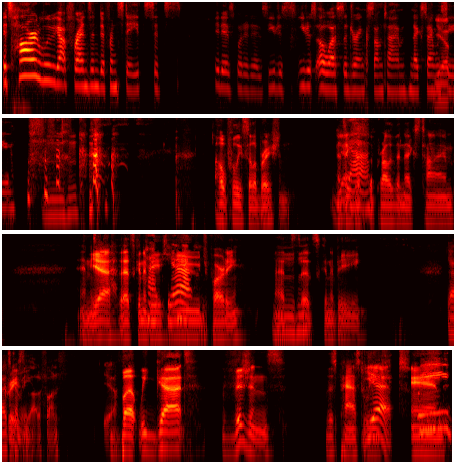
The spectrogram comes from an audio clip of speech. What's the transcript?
it's hard when we got friends in different states it's it is what it is you just you just owe us a drink sometime next time we Yep. see you Mhm. hopefully celebration. I think Yeah. that's the, probably the next time. And yeah, that's going to be a yeah. huge party. That's Mhm. that's going to be. That's gonna be Crazy. a lot of fun. Yeah. But we got visions this past week, Yeah. and we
